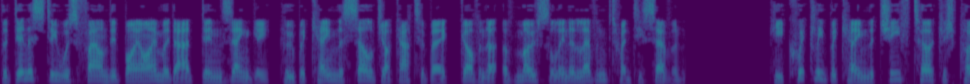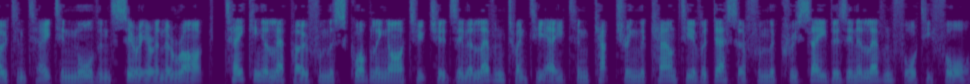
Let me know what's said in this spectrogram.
The dynasty was founded by Imad ad-Din Zengi, who became the Seljuk Atabeg governor of Mosul in 1127. He quickly became the chief Turkish potentate in northern Syria and Iraq, taking Aleppo from the squabbling Artuqids in 1128 and capturing the county of Edessa from the Crusaders in 1144.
